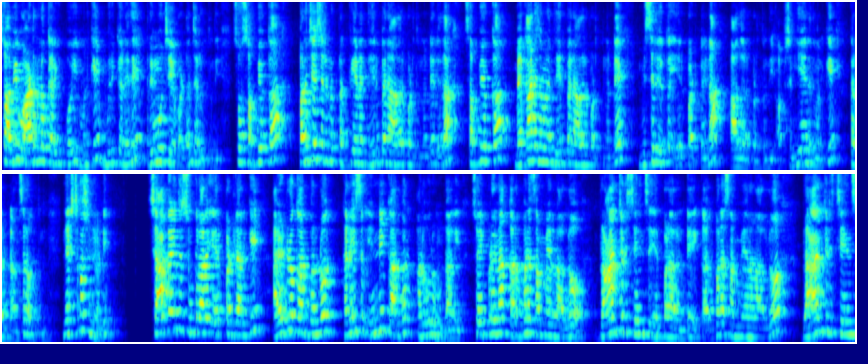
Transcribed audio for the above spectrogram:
సో అవి వాటర్లో కరిగిపోయి మనకి మురికి అనేది రిమూవ్ చేయబడడం జరుగుతుంది. సో సబ్ యొక్క పనిచేసేటువంటి ప్రక్రియ అనేది దేనిపైన ఆధారపడుతుందంటే లేదా సబ్ యొక్క మెకానిజం అనేది దేనిపైన ఆధారపడుతుందంటే మిసెల్ యొక్క ఏర్పాటు పైన ఆధారపడుతుంది. ఆప్షన్ ఏ అనేది మనకి కరెక్ట్ ఆన్సర్ అవుతుంది. నెక్స్ట్ క్వశ్చన్ చూడండి. శాఖాయుత శృంఖలాలు ఏర్పడడానికి హైడ్రోకార్బన్లో కనీసం ఎన్ని కార్బన్ అణువులు ఉండాలి? సో ఎప్పుడైనా కర్బన సమ్మేళనాల్లో బ్రాంచ్డ్ చైన్స్ ఏర్పడాలంటే కర్బన సమ్మేళనాల్లో బ్రాంచ్డ్ చైన్స్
